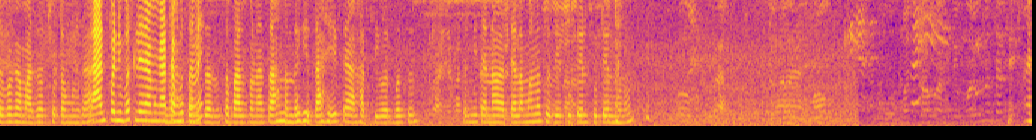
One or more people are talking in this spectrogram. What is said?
तर बघा माझा छोटा मुलगा लहानपणी बसले ना मग आता जसं बालपणाचा आनंद घेत आहे त्या हत्तीवर बसून. तर मी त्यांना त्याला म्हणत होते तुटेल तुटेल म्हणून.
